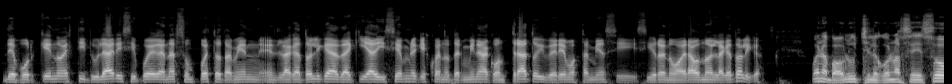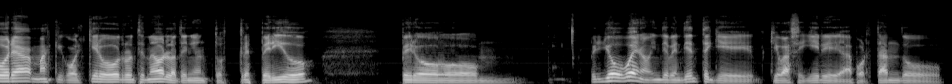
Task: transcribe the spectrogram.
de por qué no es titular y si puede ganarse un puesto también en la Católica de aquí a diciembre, que es cuando termina contrato y veremos también si, si renovará o no en la Católica. Bueno, Paulucci lo conoce de sobra, más que cualquier otro entrenador, lo ha tenido en estos tres periodos, pero pero yo, bueno, independiente que, va a seguir eh, aportando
